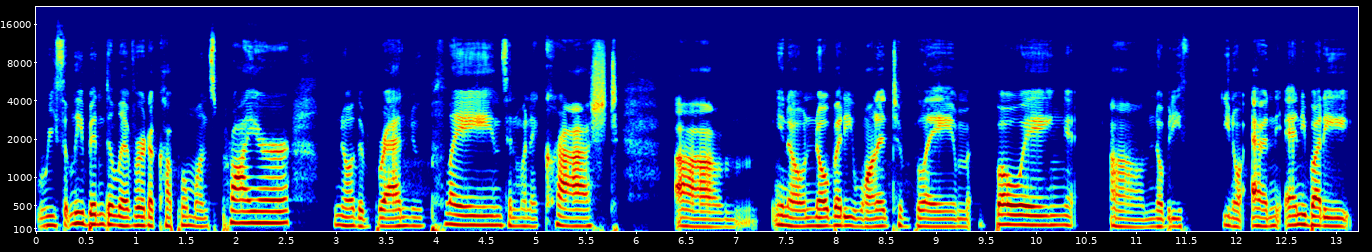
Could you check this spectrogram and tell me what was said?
recently been delivered a couple months prior. You know the brand new planes, and when it crashed, um, you know nobody wanted to blame Boeing. Um, nobody, you know, and anybody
